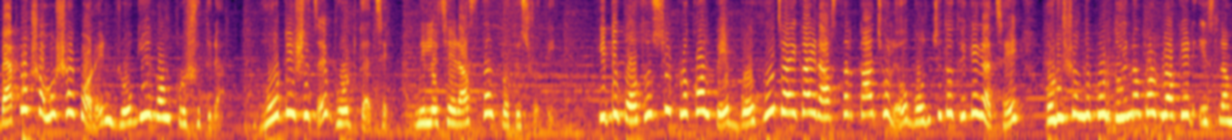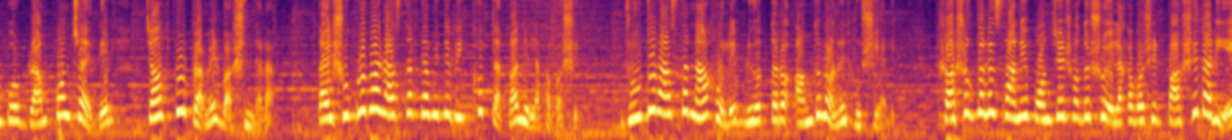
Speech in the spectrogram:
ব্যাপক সমস্যায় পড়েন রোগী এবং প্রসূতিরা। ভোট এসেছে, ভোট গেছে। মিলেছে রাস্তার প্রতিশ্রুতি। কিন্তু পথশ্রী প্রকল্পে বহু জায়গায় রাস্তার কাজ হলেও বঞ্চিত থেকে গেছে হরিশ্চন্দ্রপুর দুই নম্বর ব্লকের ইসলামপুর গ্রাম পঞ্চায়েতের চাঁদপুর গ্রামের বাসিন্দারা। তাই শুক্রবার রাস্তার দাবিতে বিক্ষোভ দেখান এলাকাবাসী দ্রুত রাস্তা না হলে বৃহত্তর আন্দোলনের হুঁশিয়ারি। শাসক দলের স্থানীয় পঞ্চায়েত সদস্য এলাকাবাসীর পাশে দাঁড়িয়ে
